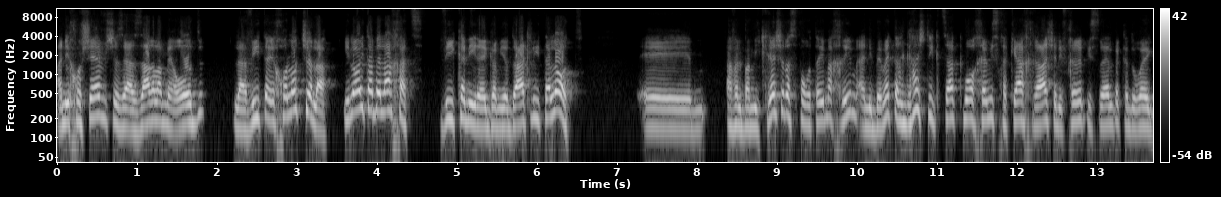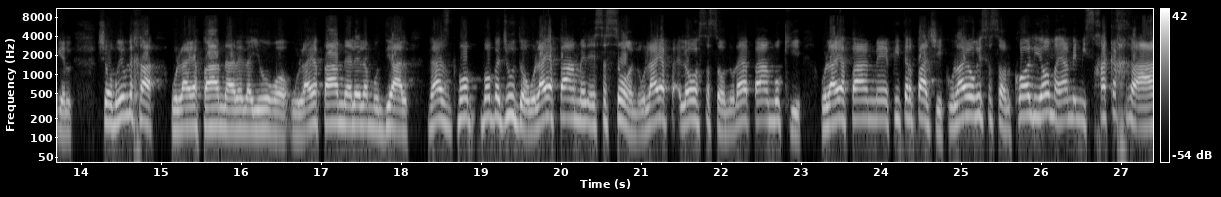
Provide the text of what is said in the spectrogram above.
אני חושב שזה עזר לה מאוד להביא את היכולות שלה, היא לא הייתה בלחץ, והיא כנראה גם יודעת להתעלות. אבל במקרה של הספורטאים האחרים, אני באמת הרגשתי קצת כמו אחרי משחקי ההכרעה של נבחרת ישראל בכדורגל, שאומרים לך, אולי הפעם נעלה ליורו, אולי הפעם נעלה למונדיאל, ואז כמו, כמו בג'ודו, אולי הפעם ששון, אולי, לא ששון, אולי הפעם מוקי, אולי הפעם אה, פיטר פלצ'יק, אולי אורי ששון, כל יום היה מין משחק הכרעה,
